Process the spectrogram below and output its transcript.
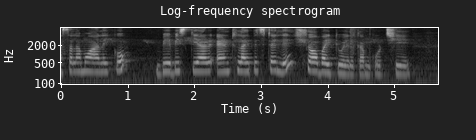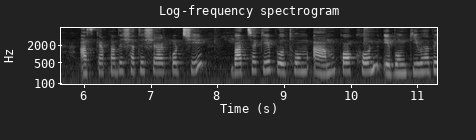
আসসালামু আলাইকুম। বেবিস কেয়ার অ্যান্ড লাইফস্টাইলে সবাইকে ওয়েলকাম করছি। আজকে আপনাদের সাথে শেয়ার করছি, বাচ্চাকে প্রথম আম কখন এবং কীভাবে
